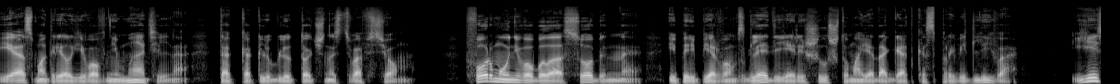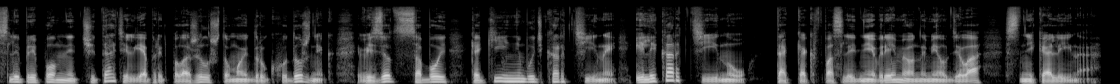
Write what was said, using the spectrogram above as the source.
Я осмотрел его внимательно, так как люблю точность во всем. Форма у него была особенная, и при первом взгляде я решил, что моя догадка справедлива. Если припомнить читатель, я предположил, что мой друг-художник везет с собой какие-нибудь картины или картину, так как в последнее время он имел дела с Николина.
